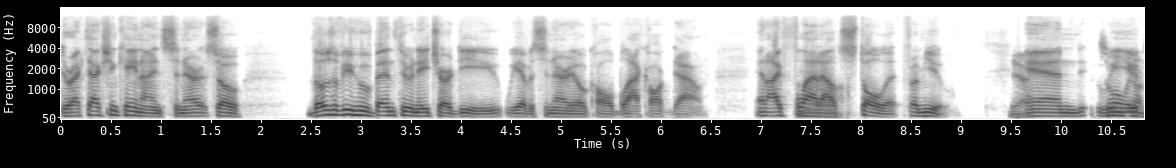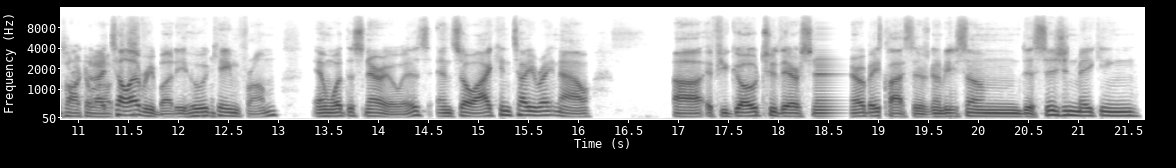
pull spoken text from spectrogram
direct action canine scenario. So, those of you who've been through an HRD, we have a scenario called Black Hawk Down, and I flat oh. out stole it from you. Yeah. And we, we, don't talk about. I tell everybody who it came from and what the scenario is. And so I can tell you right now, uh, if you go to their scenario based class, there's going to be some decision making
